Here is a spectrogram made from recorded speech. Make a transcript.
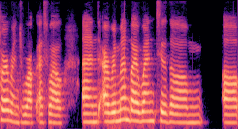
current work as well. And i remember i went to the um, uh,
